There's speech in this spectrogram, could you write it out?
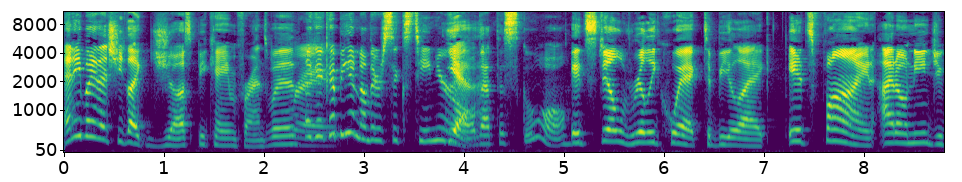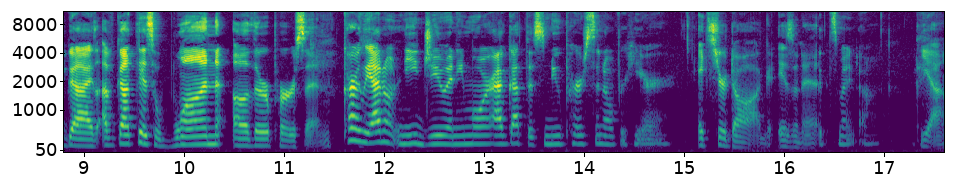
anybody that she like just became friends with, Right. Like it could be another 16 year Yeah. old at the school. it's still really quick to be like, it's fine. I don't need you guys. I've got this one other person. Carly, I don't need you anymore. I've got this new person over here. It's your dog, isn't it? It's my dog. Yeah,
